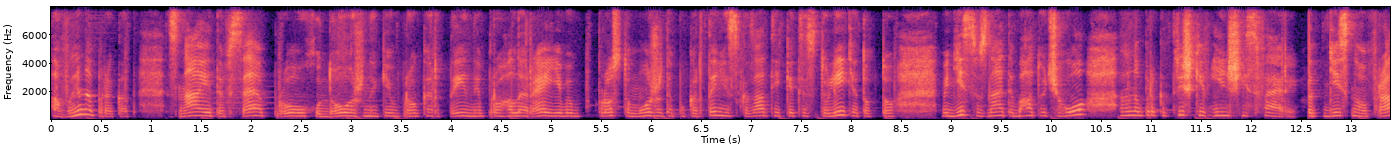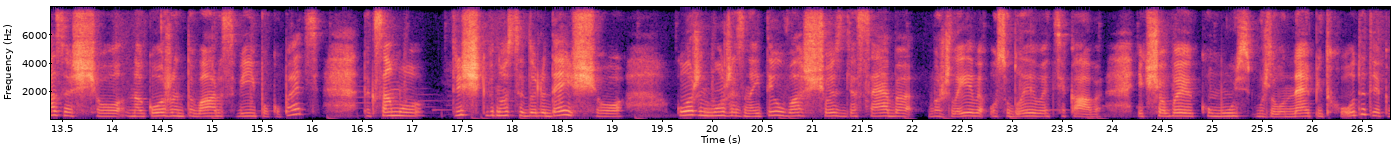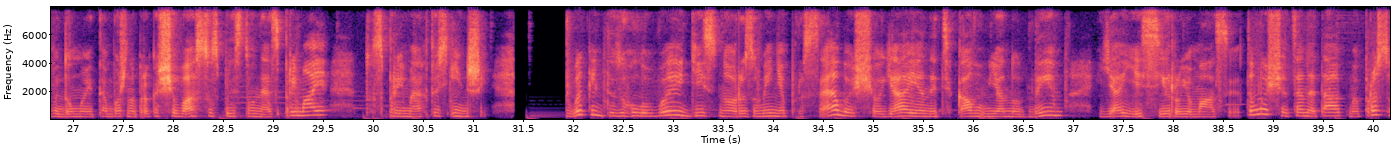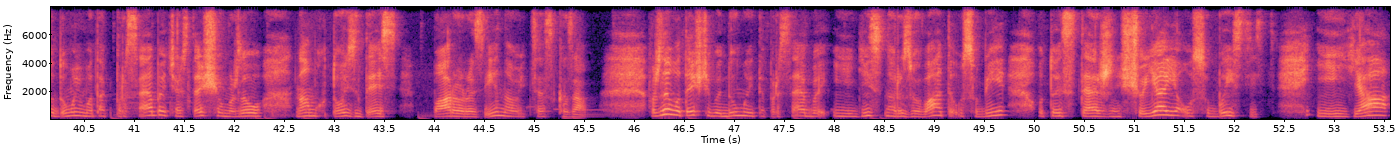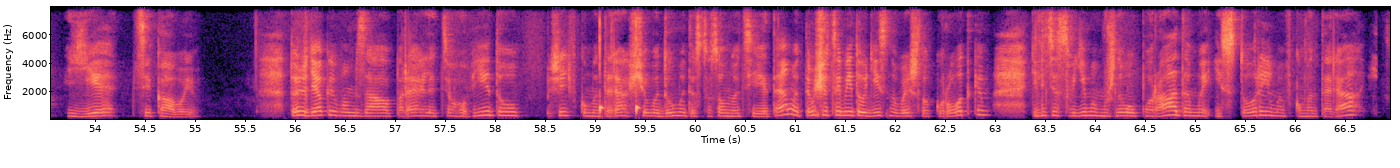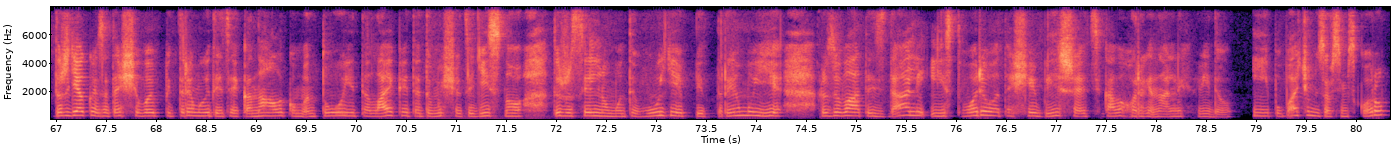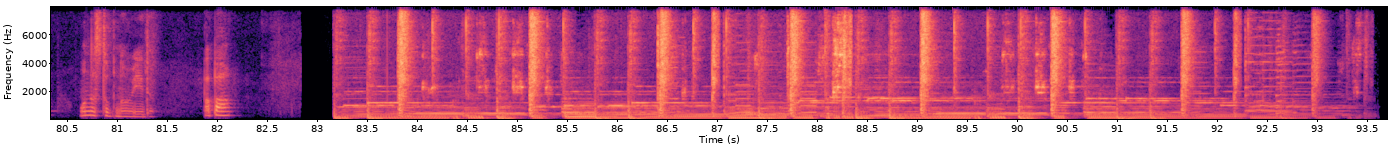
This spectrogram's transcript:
А ви, наприклад, знаєте все про художників, про картини, про галереї. Ви просто можете по картині сказати, яке це століття. Тобто ви дійсно знаєте багато чого, але, наприклад, трішки в іншій сфері. От дійсно фраза, що на кожен товар свій покупець, так само трішки відноситься до людей, що кожен може знайти у вас щось для себе важливе, особливе, цікаве. Якщо ви комусь, можливо, не підходите, як ви думаєте, або ж, наприклад, що вас суспільство не сприймає, то сприйме хтось інший. Викиньте з голови дійсно розуміння про себе, що я є нецікавим, я нудним, я є сірою масою. Тому що це не так. Ми просто думаємо так про себе через те, що, можливо, нам хтось десь пару разів навіть це сказав. Важливо те, що ви думаєте про себе і дійсно розвивати у собі отой стержень, що я є особистість і я є цікавою. Тож дякую вам за перегляд цього відео. Пишіть в коментарях, що ви думаєте стосовно цієї теми, тому що це відео дійсно вийшло коротким. Діліться своїми, можливо, порадами, історіями в коментарях. Дуже дякую за те, що ви підтримуєте цей канал, коментуєте, лайкаєте, тому що це дійсно дуже сильно мотивує, підтримує розвиватись далі і створювати ще більше цікавих оригінальних відео. І побачимось зовсім скоро у наступному відео. Па-па!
